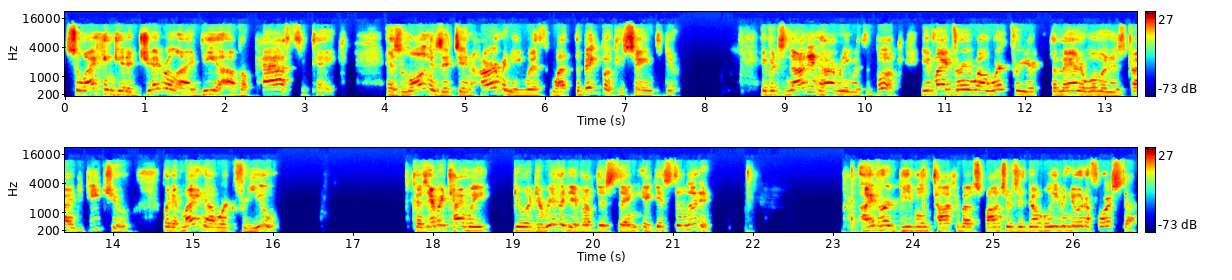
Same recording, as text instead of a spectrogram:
so I can get a general idea of a path to take as long as it's in harmony with what the big book is saying to do. If it's not in harmony with the book, it might very well work for your the man or woman is trying to teach you, but it might not work for you. Because every time we do a derivative of this thing, it gets diluted. I've heard people talk about sponsors that don't believe in doing a four step.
